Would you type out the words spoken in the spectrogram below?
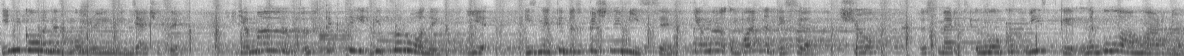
Я ніколи не зможу їй віддячити. Я маю втекти від ворони і, і знайти безпечне місце. Я маю упевнитися, що смерть голкохвістки не була марною.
